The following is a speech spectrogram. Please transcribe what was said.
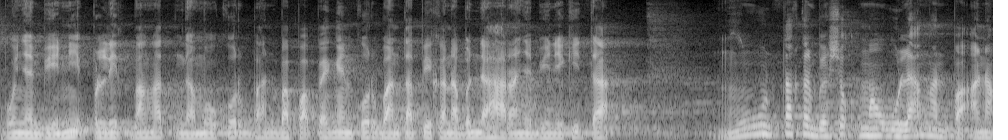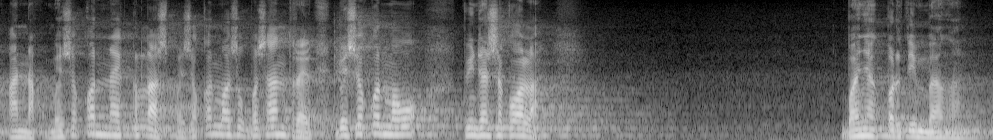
punya bini pelit banget nggak mau kurban. Bapak pengen kurban tapi karena bendaharanya bini kita. Muntah kan besok mau ulangan pak anak-anak. Besok kan naik kelas besok kan masuk pesantren besok kan mau pindah sekolah. Banyak pertimbangan.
